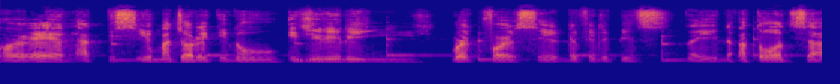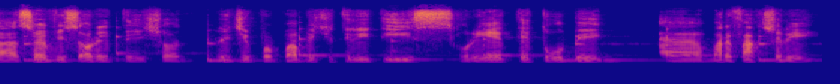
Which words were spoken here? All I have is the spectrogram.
or ayun, at least yung majority ng engineering workforce here in the Philippines ay nakatuon sa service orientation, ranging for public utilities, kuryente, tubig, uh, manufacturing.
